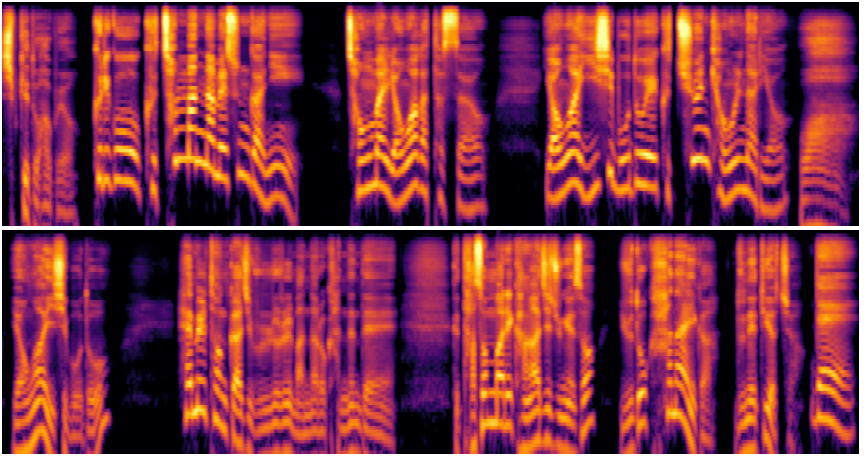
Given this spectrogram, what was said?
싶기도 하고요. 그리고 그 첫 만남의 순간이 정말 영화 같았어요. 영하 25도의 그 추운 겨울날이요. 와, 영하 25도? 해밀턴까지 룰루를 만나러 갔는데 그 다섯 마리 강아지 중에서 유독 하나이가 눈에 띄었죠. 네.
